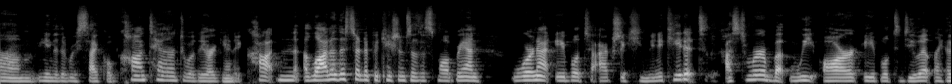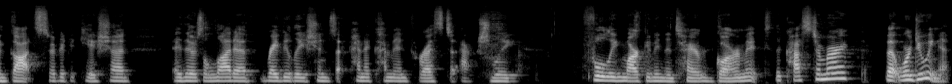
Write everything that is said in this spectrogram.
um, you know, the recycled content or the organic cotton. A lot of the certifications as a small brand, we're not able to actually communicate it to the customer, but we are able to do it like a GOTS certification. And there's a lot of regulations that kind of come in for us to actually fully market an entire garment to the customer, but we're doing it.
